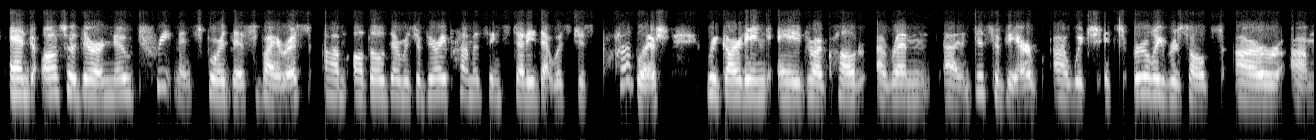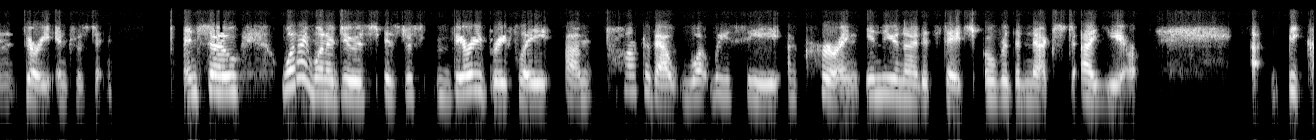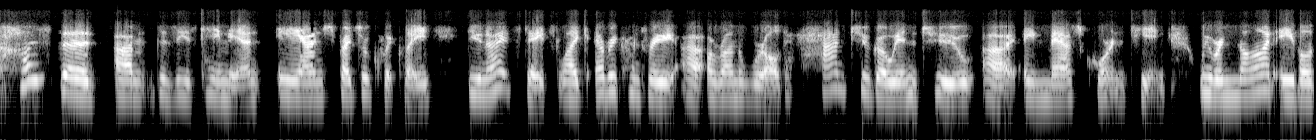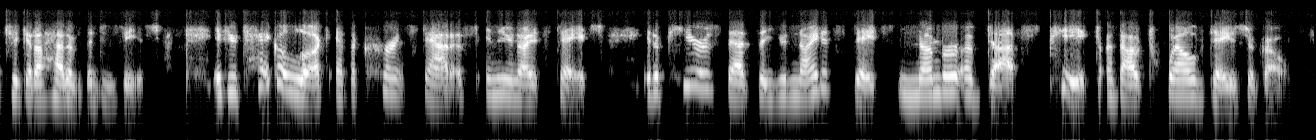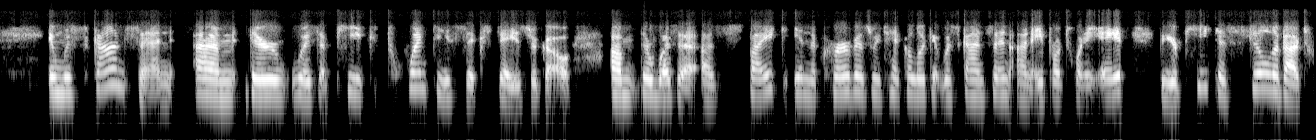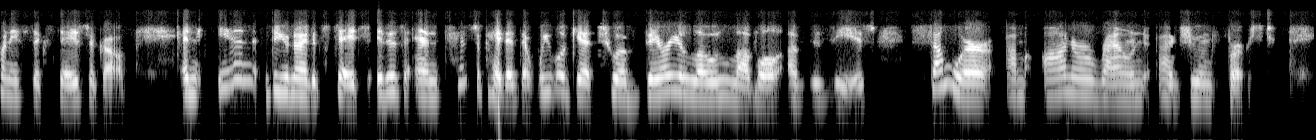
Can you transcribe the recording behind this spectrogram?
And also, there are no treatments for this virus, um, although there was a very promising study that was just published regarding a drug called remdesivir, uh, which its early results are um, very interesting. And so what I want to do is, is just very briefly um, talk about what we see occurring in the United States over the next uh, year. Uh, because the um, disease came in and spread so quickly, the United States, like every country uh, around the world, had to go into uh, a mass quarantine. We were not able to get ahead of the disease. If you take a look at the current status in the United States, it appears that the United States number of deaths peaked about 12 days ago. In Wisconsin, um, there was a peak 26 days ago. Um, there was a, a, spike in the curve as we take a look at Wisconsin on April 28th, but your peak is still about 26 days ago. And in the United States, it is anticipated that we will get to a very low level of disease somewhere um, on or around uh, June 1st.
